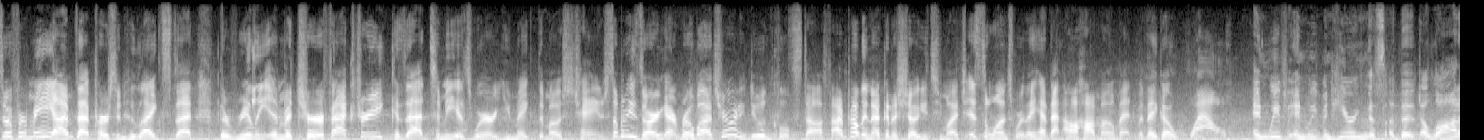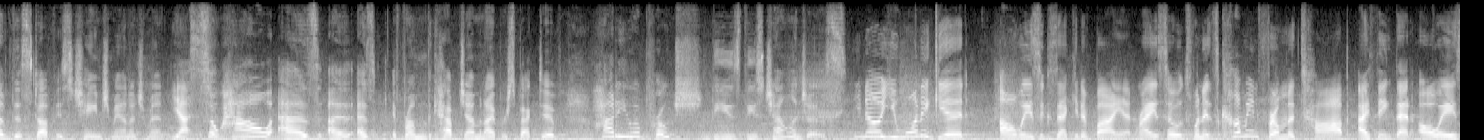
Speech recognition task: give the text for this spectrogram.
So for me, I'm that person who likes that the really immature factory, because that to me is where you make the most change. Somebody's already got robots, you're already doing cool stuff. I'm probably not going to show you too much. It's the ones where they have that aha moment, where they go, wow. And we've, and we've been hearing this, that a lot of this stuff is change management. Yes. So how, as, uh, as from the Capgemini perspective, how do you approach these, these challenges? You know, you want to get always executive buy-in, right? So it's when it's coming from the top, I think that always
